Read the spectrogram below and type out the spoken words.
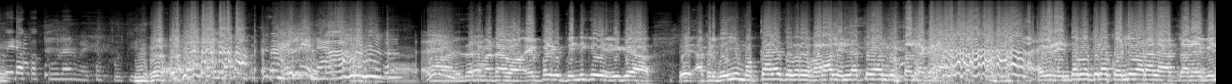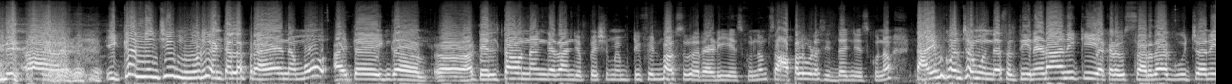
వీడు ఒక కూలర్ పెట్టకపోతే. ఆ, ఇదన్నమాట. ఎప్పటికి పిండికి ఇక అక్కడ పోయి మొక్కాలే తొందరగా వరాలు ఎన్నెత్తాయని చూస్తాను అక్కడ. అక్కడ ఎంత మొక్కినా కొన్ని వరాలు వేస్తానే పిండి. ఇక్కడ నుంచి మూడు గంటల ప్రయాణము. అయితే ఇంకా అటు వెళ్తా ఉన్నాం కదా అని చెప్పేసి మేము టిఫిన్ బాక్స్ కూడా రెడీ చేసుకున్నాం. చేపలు కూడా సిద్ధం చేసుకున్నాం. టైం కొంచెం ఉంది. అసలు తినడానికి అక్కడ సరదా కూర్చొని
